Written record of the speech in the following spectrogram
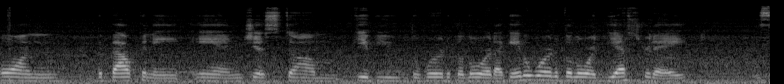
on the balcony and just um, give you the word of the Lord. I gave a word of the Lord yesterday. It's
